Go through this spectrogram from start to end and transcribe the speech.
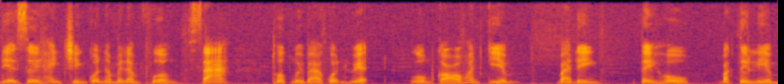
địa giới hành chính của 55 phường, xã, thuộc 13 quận huyện, gồm có Hoàn Kiếm, Ba Đình, Tây Hồ, Bắc Từ Liêm,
